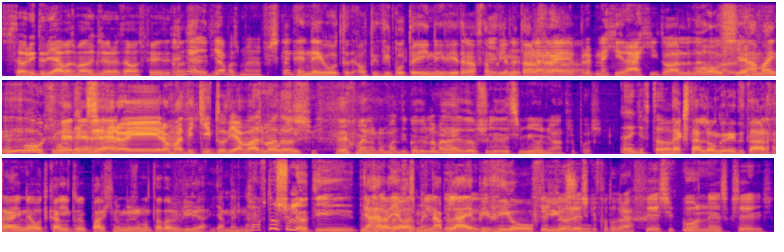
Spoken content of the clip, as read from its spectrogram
θεωρείται διάβασμα, δεν ξέρω, θα μας πει ο ειδικός. Ε, ναι, ρε, διάβασμα είναι φυσικά. και Ε, ναι, εγώ τε- οτιδήποτε είναι, ιδιαίτερα αυτά που Έτσι, λέμε τα πρέπει, άρθρα. πρέπει, τα- πρέπει να έχει ράχη το άλλο. δεν- Όχι, ε, άμα είναι. ε, Όχι, ναι, ναι. Δεν ναι. ξέρω η ρομαντική του διαβάσματος. Όχι, όχι, όχι. Έχουμε ένα ρομαντικό δίπλωμα, ναι, εδώ σου λέει δεν σημειώνει ο άνθρωπος. Ε, γι' αυτό. Εντάξει, τα long read, τα άρθρα είναι ό,τι καλύτερο υπάρχει νομίζω μετά τα βιβλία για μένα. Γι' αυτό σου λέω ότι. Μια χαρά διαβάζεις διαβασμένο. το Απλά κινητό, επειδή παιδί μου. ο Και έχει φίλος ωραίες σου- και φωτογραφίες, εικόνες, ξέρεις.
